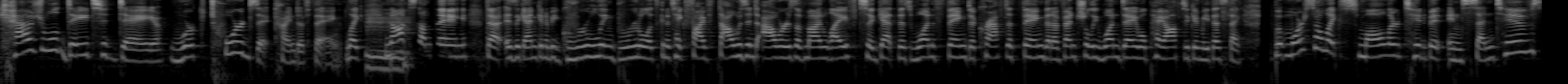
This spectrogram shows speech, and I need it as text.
casual day to day work towards it kind of thing. Like mm-hmm. not something that is again going to be grueling, brutal. It's going to take 5,000 hours of my life to get this one thing to craft a thing that eventually one day will pay off to give me this thing. But more so like smaller tidbit incentives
